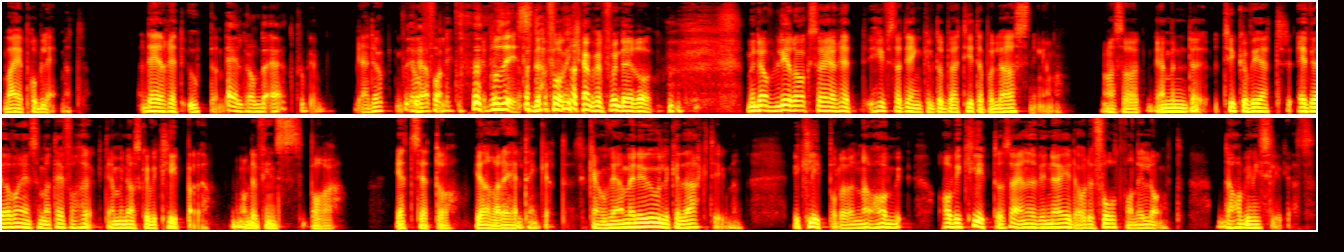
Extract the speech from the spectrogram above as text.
vad är problemet? Det är rätt uppenbart. Eller om det är ett problem. Ja, då, det här då får fallet. vi, precis, där får vi kanske fundera om. Men då blir det också rätt hyfsat enkelt att börja titta på lösningarna. Alltså, ja, men det, tycker vi att, är vi överens om att det är för högt, ja men då ska vi klippa det. Och det finns bara ett sätt att göra det helt enkelt. Så kanske vi använder olika verktyg, men vi klipper det. Har, vi, har vi klippt och säger nu är vi nöjda och det fortfarande är långt, då har vi misslyckats.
